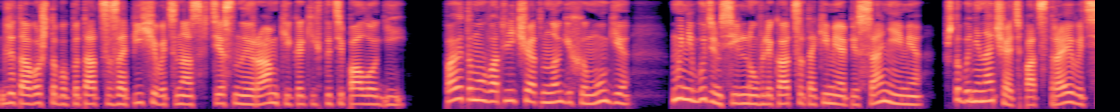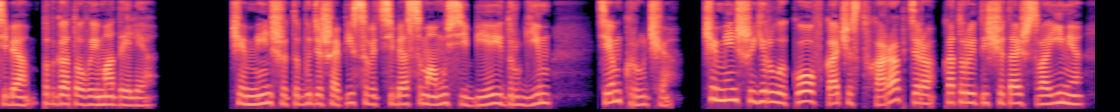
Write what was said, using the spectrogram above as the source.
для того, чтобы пытаться запихивать нас в тесные рамки каких-то типологий. Поэтому, в отличие от многих эмуги, мы не будем сильно увлекаться такими описаниями, чтобы не начать подстраивать себя под готовые модели. Чем меньше ты будешь описывать себя самому себе и другим, тем круче. Чем меньше ярлыков, качеств характера, которые ты считаешь своими —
